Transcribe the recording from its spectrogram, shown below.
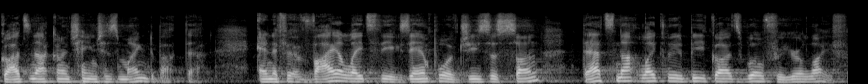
God's not going to change his mind about that. And if it violates the example of Jesus' Son, that's not likely to be God's will for your life.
